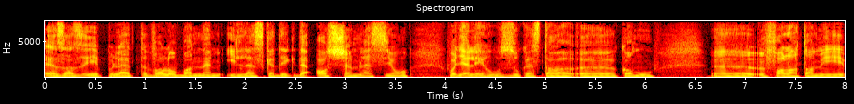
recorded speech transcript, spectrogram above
ez az épület valóban nem illeszkedik, de az sem lesz jó, hogy eléhúzzuk ezt a ö, kamu ö, falat, ami,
